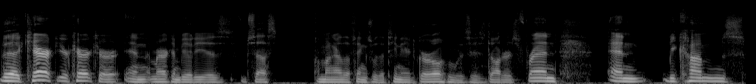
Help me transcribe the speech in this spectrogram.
The character, your character in American Beauty, is obsessed, among other things, with a teenage girl who is his daughter's friend, and becomes,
